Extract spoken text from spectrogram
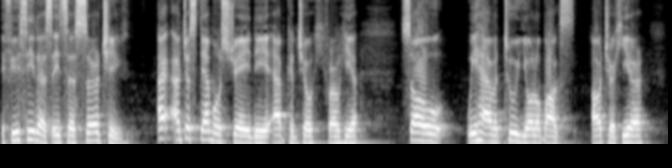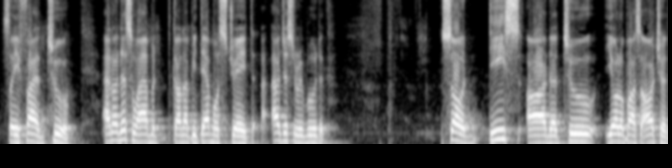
if you see this, it's a searching. I, I'll just demonstrate the app control from here. So we have a two YoloBox Ultra here. So you find two. I know this one I'm gonna be demonstrate. I'll just remove the so these are the two YoloBox Ultra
